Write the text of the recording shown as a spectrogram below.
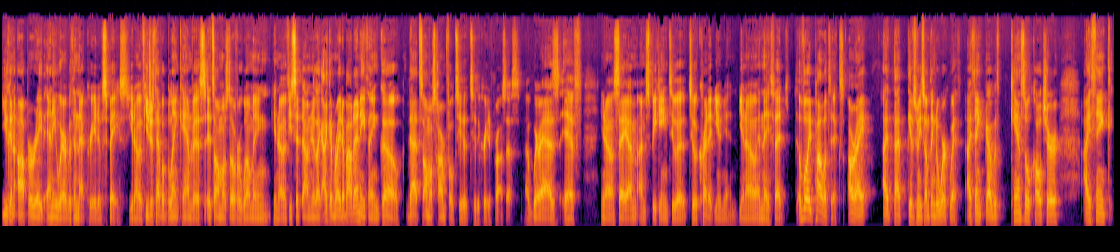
you can operate anywhere within that creative space. You know, if you just have a blank canvas, it's almost overwhelming. You know, if you sit down and you're like, I can write about anything, go. That's almost harmful to to the creative process. Uh, whereas if you know, say I'm I'm speaking to a to a credit union, you know, and they said avoid politics. All right, I, that gives me something to work with. I think uh, with cancel culture, I think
